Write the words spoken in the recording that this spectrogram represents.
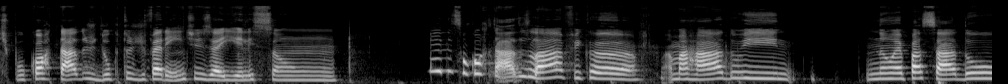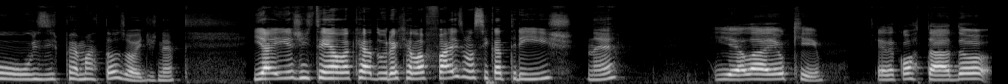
tipo, cortados ductos diferentes, aí eles são eles são cortados lá, fica amarrado e não é passado os espermatozoides, né? E aí a gente tem a laqueadura que ela faz uma cicatriz, né? E ela é o quê? Ela é cortada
